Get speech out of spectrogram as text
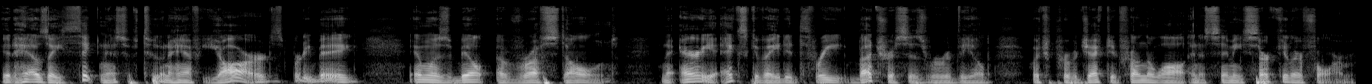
It has a thickness of two and a half yards, pretty big, and was built of rough stones. In the area excavated, three buttresses were revealed, which projected from the wall in a semicircular form.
